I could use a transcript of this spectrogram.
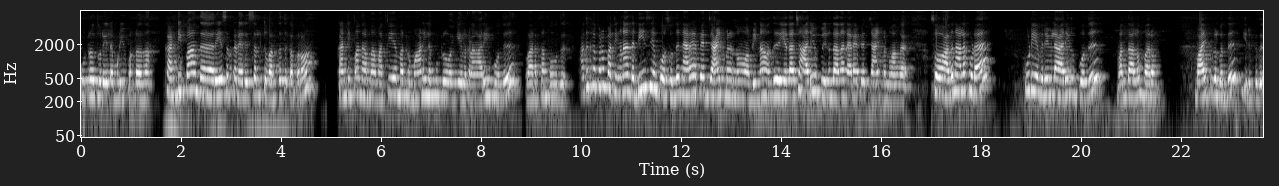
கூட்டுறவுத்துறையில் முடிவு பண்ணுறது தான் கண்டிப்பாக அந்த ரேஷன் கடை ரிசல்ட் வந்ததுக்கப்புறம் கண்டிப்பாக நம்ம மத்திய மற்றும் மாநில கூட்டுறவு வங்கிகளுக்கான அறிவிப்பு வந்து வரத்தான் போகுது. அதுக்கப்புறம் பார்த்தீங்கன்னா இந்த டிசிஎம் கோர்ஸ் வந்து நிறைய பேர் ஜாயின் பண்ணணும் அப்படின்னா வந்து ஏதாச்சும் அறிவிப்பு இருந்தால் தான் நிறைய பேர் ஜாயின் பண்ணுவாங்க. ஸோ அதனால கூட கூடிய விரைவில் அறிவிப்பு வந்து வந்தாலும் வரும். வாய்ப்புகள் வந்து இருக்குது.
